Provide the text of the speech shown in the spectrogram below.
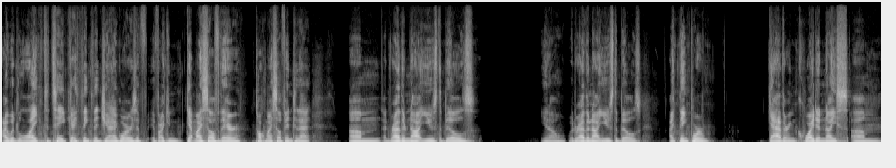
I would like to take, I think, the Jaguars if if I can get myself there, talk myself into that. Um, I'd rather not use the Bills. You know, would rather not use the Bills. I think we're gathering quite a nice um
